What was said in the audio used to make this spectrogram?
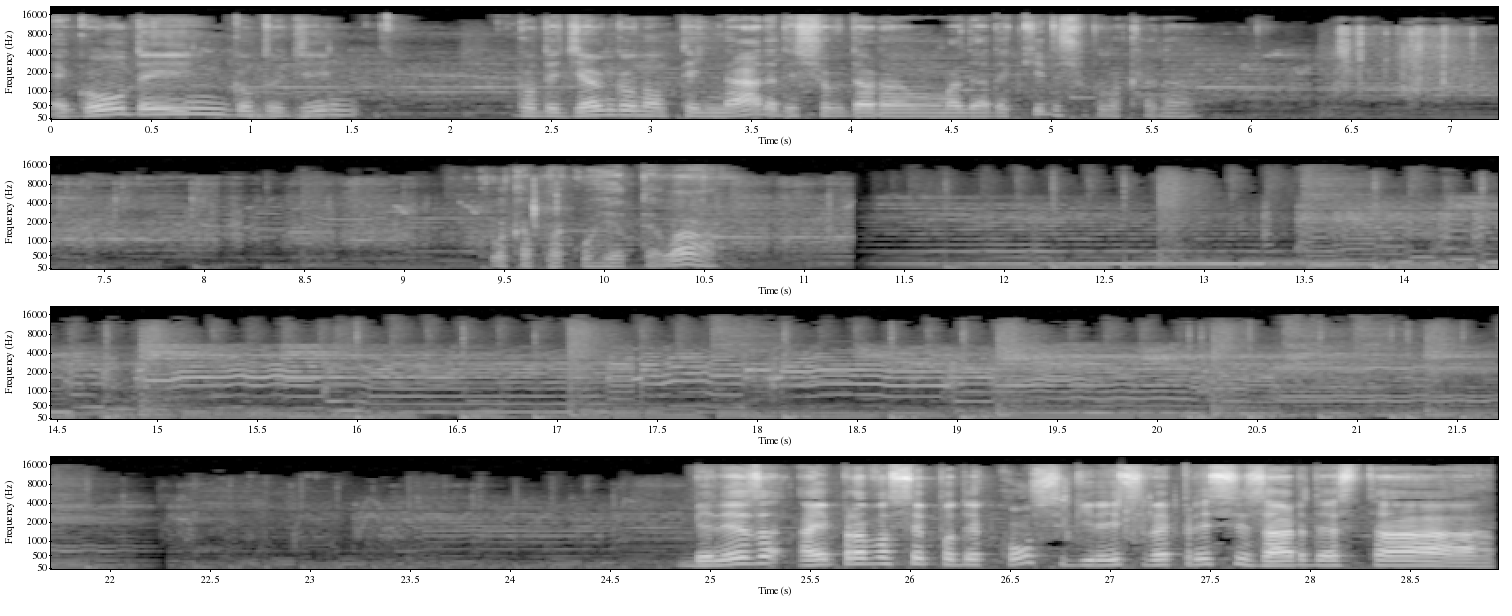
É Golden, Golden, Golden Jungle não tem nada. Deixa eu dar uma olhada aqui. Deixa eu colocar na... Colocar pra correr até lá. Beleza? Aí para você poder conseguir isso, você vai precisar desta,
